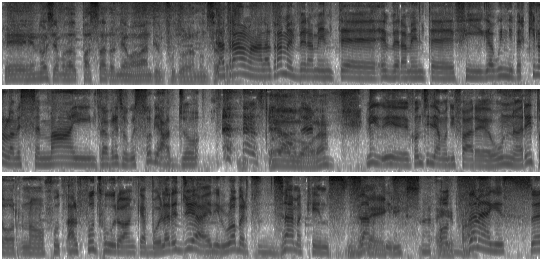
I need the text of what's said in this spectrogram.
e noi siamo dal passato, andiamo avanti, il futuro non La trama, la trama è, veramente, è veramente figa, quindi per chi non l'avesse mai intrapreso questo viaggio, scusate, E allora? vi eh, consigliamo di fare un ritorno fu- al futuro anche a voi. La regia è di Robert Zemeckis, Zemeckis, o eh, fa- Zemeckis,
